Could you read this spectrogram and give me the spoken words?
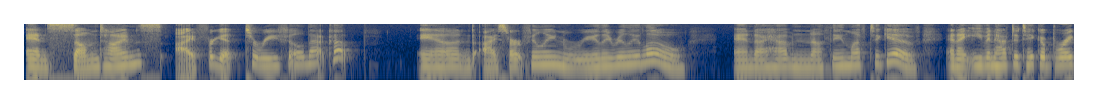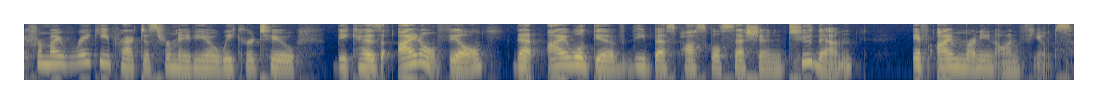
And sometimes I forget to refill that cup and I start feeling really, really low and I have nothing left to give. And I even have to take a break from my Reiki practice for maybe a week or two because I don't feel that I will give the best possible session to them if I'm running on fumes.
